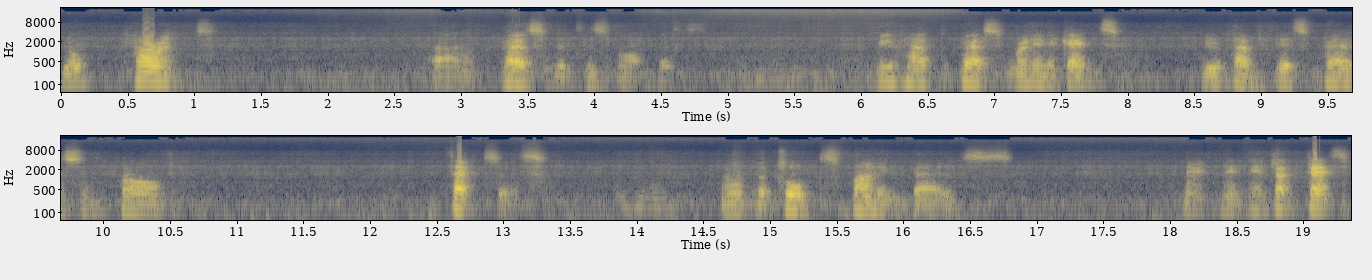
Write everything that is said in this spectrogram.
your current uh, person that is in office, you have the person running against you, you have this person from Texas, and the talk's funny goes, "Nah, nah, nah, ju- just,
